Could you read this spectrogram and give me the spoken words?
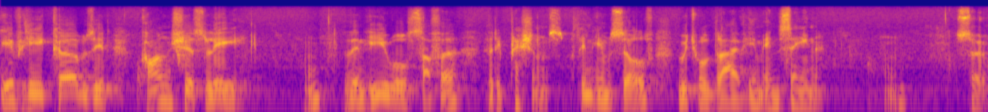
If he curbs it consciously, hmm, then he will suffer repressions within himself which will drive him insane. Hmm? So,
